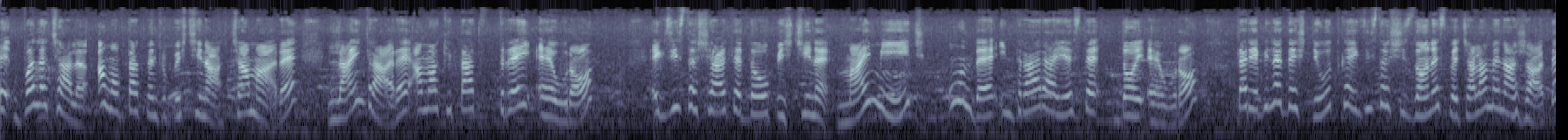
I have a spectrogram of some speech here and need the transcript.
De bălăceală! Am optat pentru piscina cea mare. La intrare am achitat 3 euro. Există și alte două piscine mai mici, unde intrarea este 2 euro. Dar e bine de știut că există și zone special amenajate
